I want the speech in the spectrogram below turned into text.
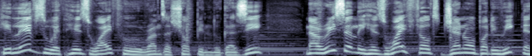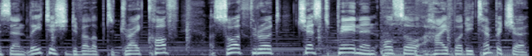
He lives with his wife, who runs a shop in Lugazi. Now, recently, his wife felt general body weakness and later she developed a dry cough, a sore throat, chest pain, and also a high body temperature.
